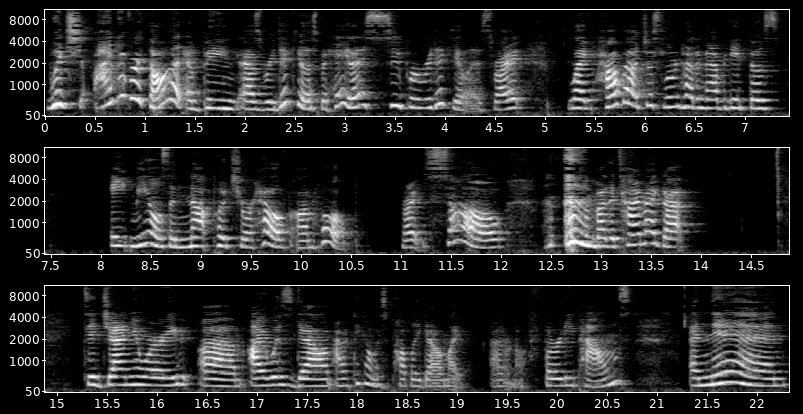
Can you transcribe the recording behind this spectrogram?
Which I never thought of being as ridiculous, but hey, that is super ridiculous, right? Like, how about just learn how to navigate those eight meals and not put your health on hold? right? So by the time I got to January, um, I was down, I think I was probably down like, I don't know, 30 pounds. And then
